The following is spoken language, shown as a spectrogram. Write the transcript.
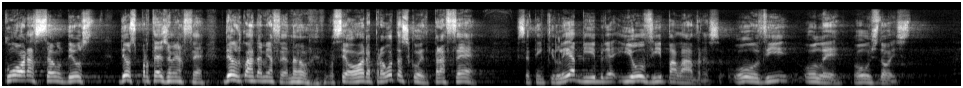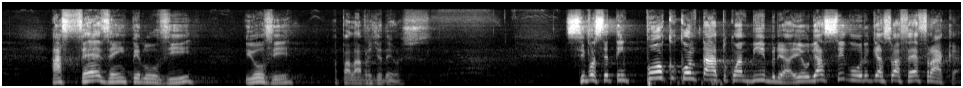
com oração. Deus, Deus protege a minha fé. Deus guarda a minha fé. Não, você ora para outras coisas. Para a fé, você tem que ler a Bíblia e ouvir palavras, ou ouvir ou ler, ou os dois. A fé vem pelo ouvir e ouvir a palavra de Deus. Se você tem pouco contato com a Bíblia, eu lhe asseguro que a sua fé é fraca.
